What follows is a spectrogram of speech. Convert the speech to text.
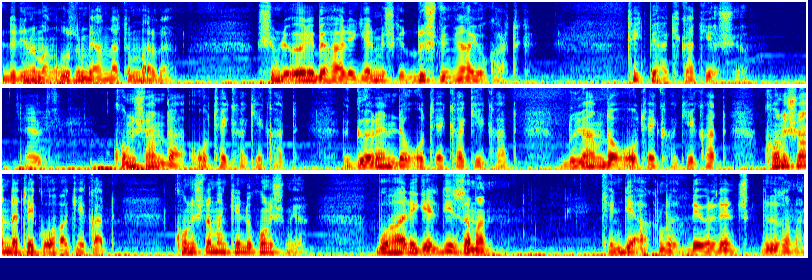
dediğim zaman uzun bir anlatım var da. Şimdi öyle bir hale gelmiş ki dış dünya yok artık. Tek bir hakikat yaşıyor. Evet. Konuşan da o tek hakikat. Gören de o tek hakikat. Duyan da o tek hakikat. Konuşan da tek o hakikat. Konuş zaman kendi konuşmuyor. Bu hale geldiği zaman kendi aklı devreden çıktığı zaman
